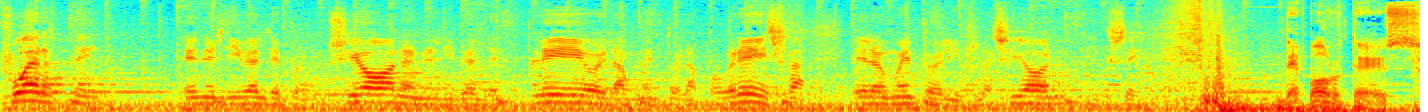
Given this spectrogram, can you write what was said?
fuerte en el nivel de producción, en el nivel de empleo, el aumento de la pobreza, el aumento de la inflación, etc. Deportes.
